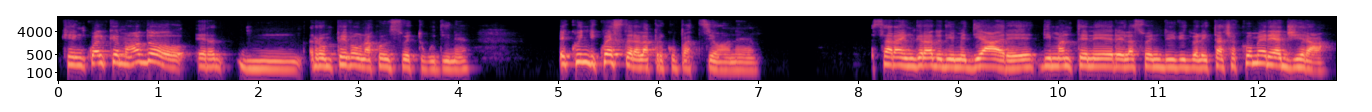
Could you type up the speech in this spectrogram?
che in qualche modo era, mh, rompeva una consuetudine. E quindi questa era la preoccupazione. Sarà in grado di mediare, di mantenere la sua individualità? Cioè come reagirà?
